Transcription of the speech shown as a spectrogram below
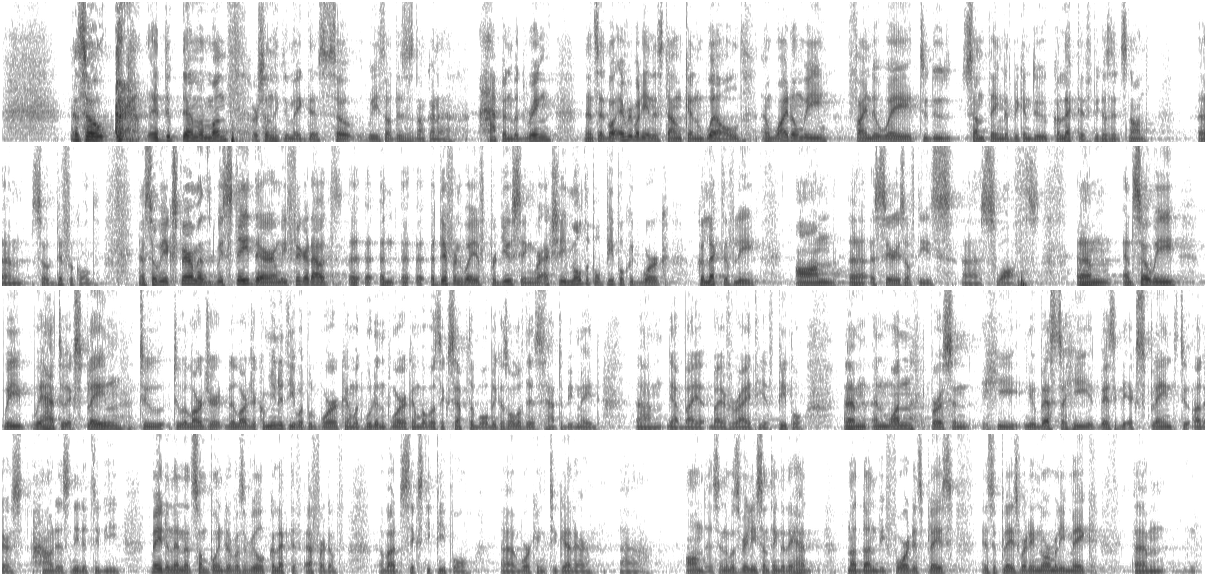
And so it took them a month or something to make this. So we thought this is not going to happen. But Ring then said, well, everybody in this town can weld, and why don't we find a way to do something that we can do collective because it's not um, so difficult. And so we experimented, we stayed there, and we figured out a, a, a, a, different way of producing where actually multiple people could work collectively on uh, a series of these uh, swaths. Um, and so we, we, we had to explain to, to a larger, the larger community what would work and what wouldn't work and what was acceptable because all of this had to be made um, yeah, by, a, by a variety of people. Um, and one person he knew best, so he basically explained to others how this needed to be made. And then at some point, there was a real collective effort of about 60 people uh, working together uh, on this. And it was really something that they had not done before. This place is a place where they normally make um,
